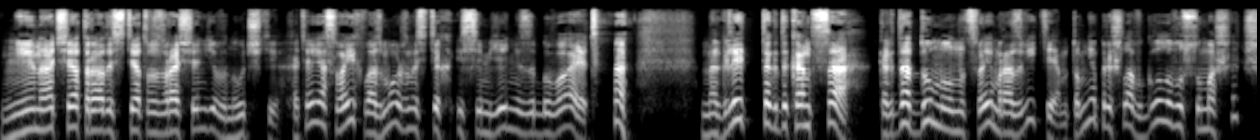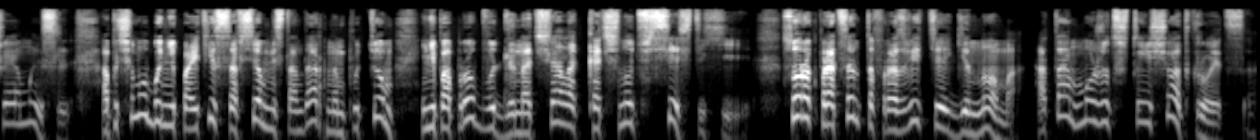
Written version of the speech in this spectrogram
Не иначе от радости от возвращения внучки, хотя и о своих возможностях и семье не забывает. Ха! Наглеть так до конца. Когда думал над своим развитием, то мне пришла в голову сумасшедшая мысль. А почему бы не пойти совсем нестандартным путем и не попробовать для начала качнуть все стихии? 40% развития генома, а там, может, что еще откроется.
